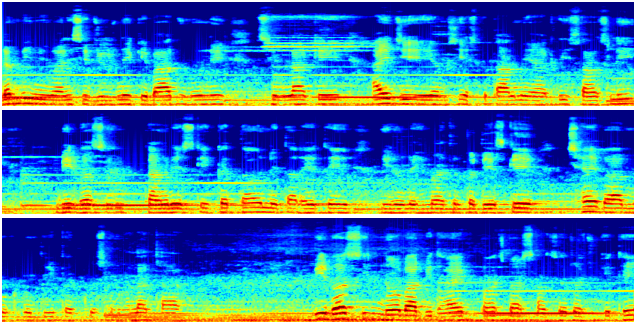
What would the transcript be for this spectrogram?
लंबी बीमारी से जूझने के बाद उन्होंने शिमला के आईजीएमसी अस्पताल में आखिरी सांस ली। वीरभद्र सिंह कांग्रेस के गद्दार नेता रहे थे, जिन्होंने हिमाचल प्रदेश के छह बार मुख्यमंत्री पद को संभाला था। वीरभद्र सिंह नौ बार विधायक, पाँच बार सांसद रह चुके थे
